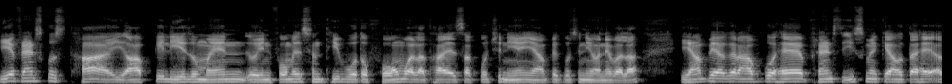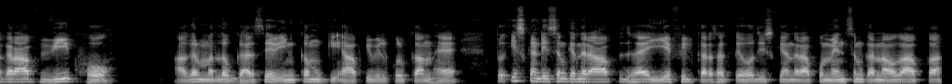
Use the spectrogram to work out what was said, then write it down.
ये फ्रेंड्स कुछ था आपके लिए जो मेन जो इन्फॉर्मेशन थी वो तो फॉर्म वाला था, ऐसा कुछ नहीं है, यहाँ पे कुछ नहीं होने वाला। यहाँ पे अगर आपको है फ्रेंड्स, इसमें क्या होता है, अगर आप वीक हो, अगर मतलब घर से इनकम की आपकी बिल्कुल कम है तो इस कंडीशन के अंदर आप जो है ये फिल कर सकते हो, जिसके अंदर आपको मेंशन करना होगा, आपका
